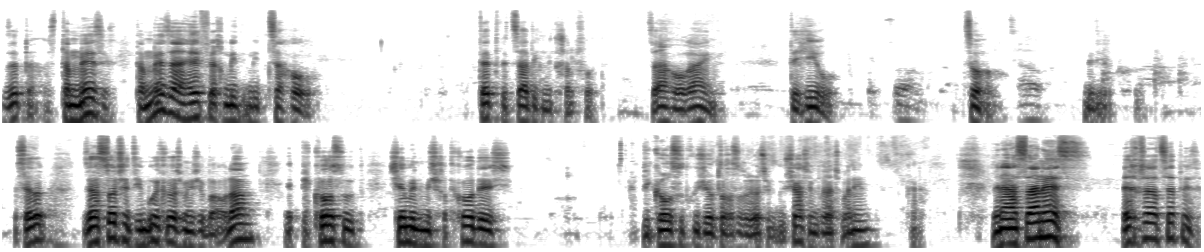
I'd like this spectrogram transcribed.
בסדר. אז טמא זה, טמא זה ההפך מצהור. ט' וצדיק מתחלפות. צהוריים, תהירו. צוהר. בדיוק. בסדר? זה הסוד שטימאו את כל השמנים שבעולם, אפיקורסות, שמן משחת קודש, אפיקורסות קושיות בתוך הסוכריות של קדושה, שמבחינת שמנים, כאן. ונעשה נס, איך אפשר לצאת מזה?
